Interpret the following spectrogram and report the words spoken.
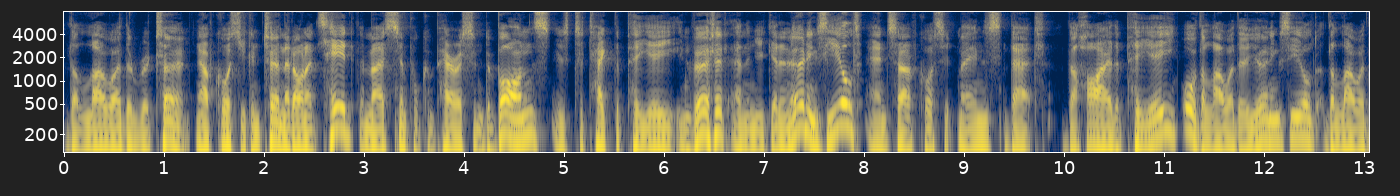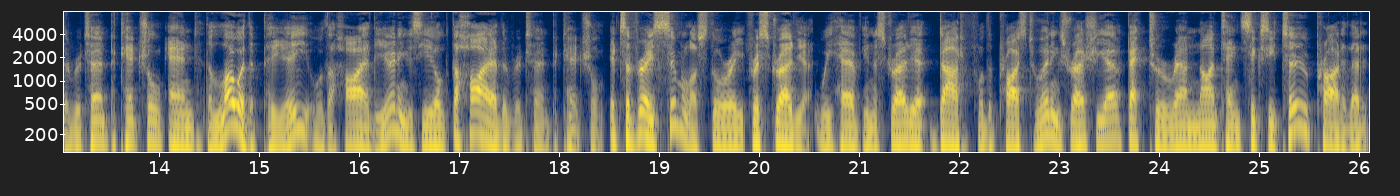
the lower the return. Now, of course, you can turn that on its head. The most simple comparison to bonds is to take the PE, invert it, and then you get an earnings yield. And so, of course, it means that the higher the PE or the lower the earnings yield, the lower the return potential, and the lower the PE or the higher the earnings yield, the higher the return potential. It's a very similar story for Australia. We have in Australia data for the price to earnings ratio back to around 1962. Prior to that,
